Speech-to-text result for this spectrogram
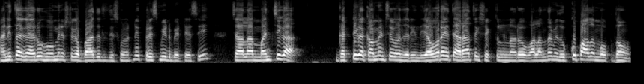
అనిత గారు హోమ్ మినిస్టర్గా బాధ్యతలు తీసుకున్నట్టు ప్రెస్ మీట్ పెట్టేసి చాలా మంచిగా గట్టిగా కామెంట్స్ ఇవ్వడం జరిగింది. ఎవరైతే అరాచక శక్తులు ఉన్నారో వాళ్ళందరి మీద ఉక్కుపాదం మోపుతాం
